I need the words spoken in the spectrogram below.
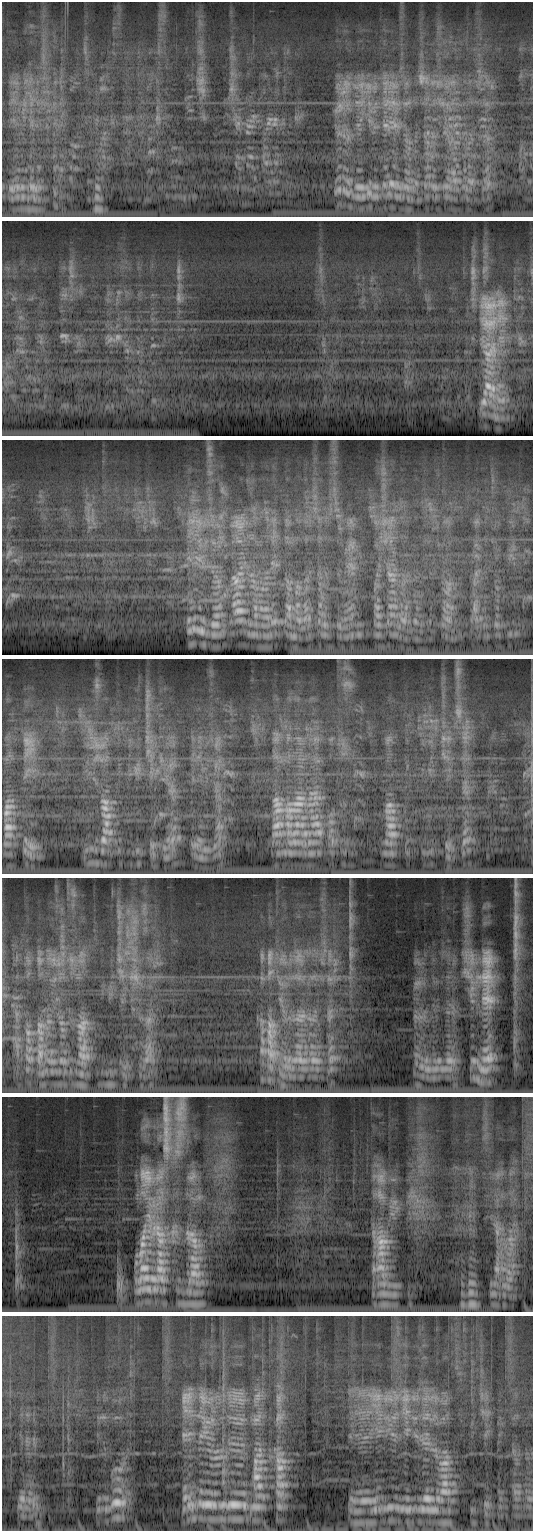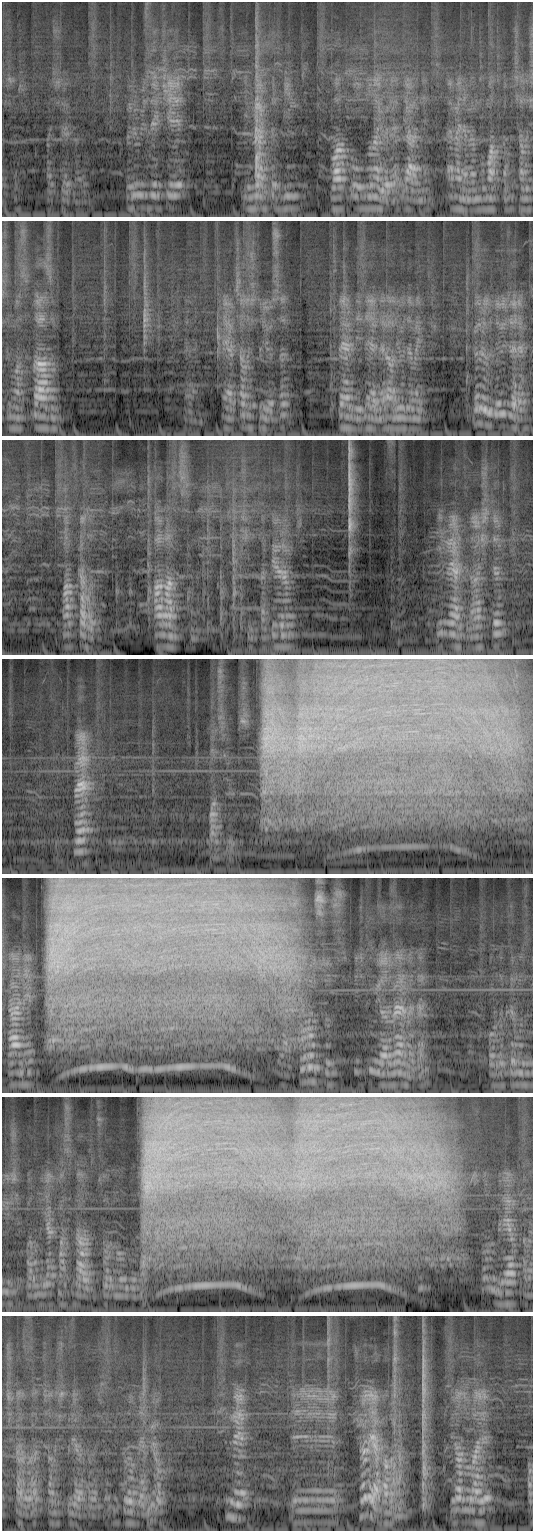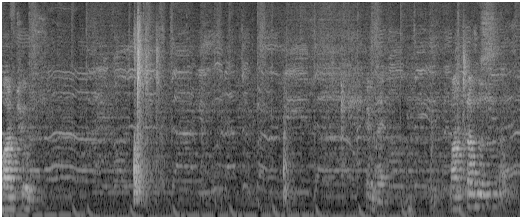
Mükemmel parlaklık. Görüldüğü gibi televizyonda çalışıyor arkadaşlar. Yani televizyon ve aynı zamanda led lambaları çalıştırmaya başardı arkadaşlar şu an. Zaten çok büyük watt değil. 100 wattlık bir güç çekiyor televizyon. Lambalarda 30 wattlık bir güç çekse yani toplamda 130 wattlık bir güç çekişi var. Kapatıyoruz arkadaşlar. Görüldüğü üzere. Şimdi olayı biraz kızdıralım. Daha büyük bir silahla gelelim. Şimdi bu elimde görüldüğü matkap e, 700-750 watt güç çekmekte arkadaşlar. Aşağı yukarı. Önümüzdeki inverter 1000 watt olduğuna göre yani hemen hemen bu matkabı çalıştırması lazım. Yani eğer çalıştırıyorsa verdiği değerleri alıyor demektir. Görüldüğü üzere matkabın bağlantısını şimdi takıyorum. Inverter'ı açtım ve basıyoruz. Yani yani sorunsuz, hiçbir uyarı vermeden orada kırmızı bir ışık var, onu yakması lazım sorun olduğunda. Sorun bile yapmadan çıkarmadan çalıştırıyor arkadaşlar. Bir problem yok. Şimdi eee, şöyle yapalım. Biraz olayı abartıyoruz. Şimdi matkabımızın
